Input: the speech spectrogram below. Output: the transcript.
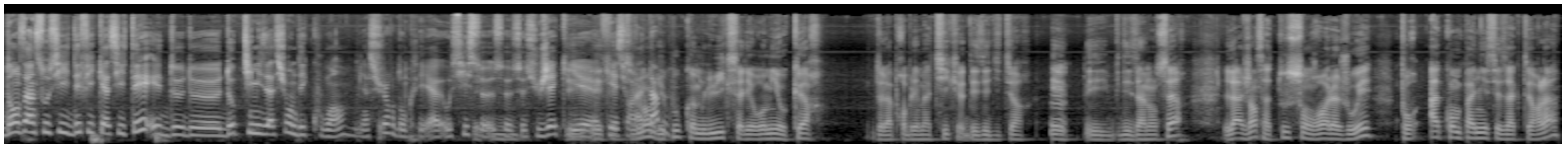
dans un souci d'efficacité et d'optimisation de, des coûts, hein, bien sûr. Donc il y a aussi ce, sujet qui est, qui est, sur la table. Du coup, comme l'UX, elle est remis au cœur de la problématique des éditeurs et, mm. et des annonceurs, l'agence a tout son rôle à jouer pour accompagner ces acteurs-là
